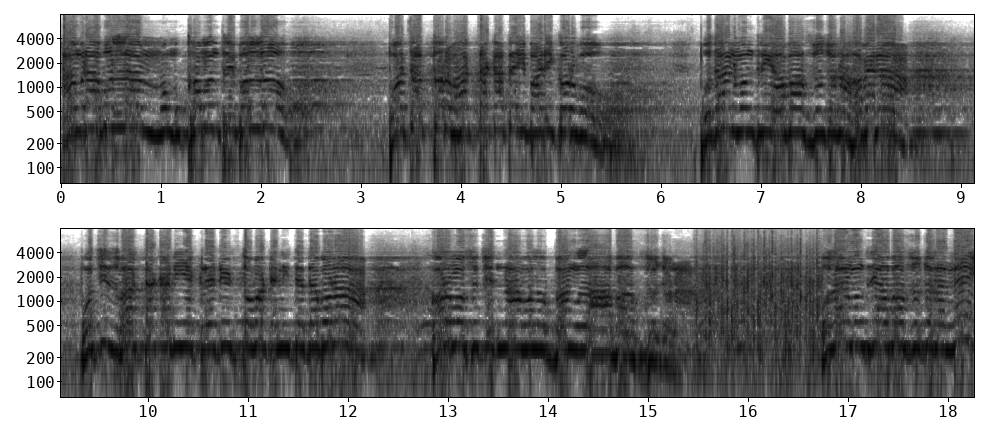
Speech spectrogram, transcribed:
আমরা বললাম, মুখ্যমন্ত্রী বলল, পঁচাত্তর ভাগ টাকাতেই বাড়ি করব। প্রধানমন্ত্রী আবাস যোজনা হবে না। পঁচিশ ভাগ টাকা নিয়ে ক্রেডিট তোমাকে নিতে দেব না। কর্মসূচির নাম হলো বাংলা আবাস যোজনা। প্রধানমন্ত্রী আবাস যোজনা নেই,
